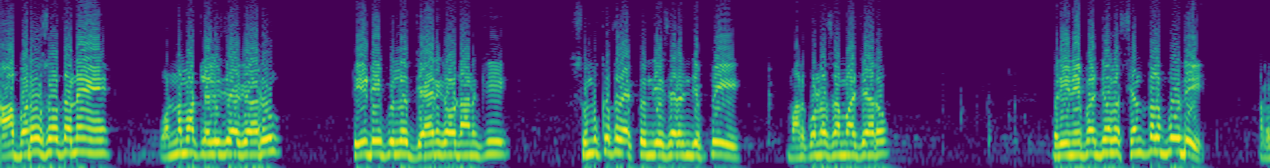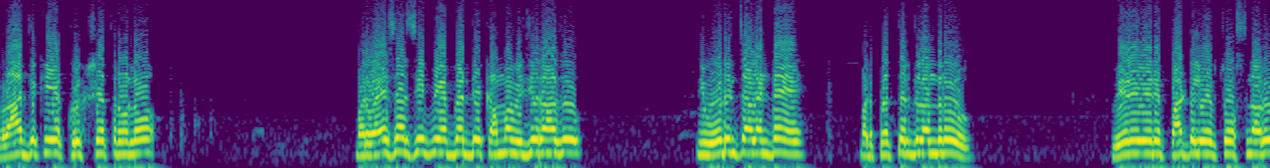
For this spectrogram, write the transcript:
ఆ భరోసాతోనే ఉన్నమట్ల ఎలిజా గారు టీడీపీలో జాయిన్ కావడానికి సుముఖత వ్యక్తం చేశారని చెప్పి మనకున్న సమాచారం. మరి ఈ నేపథ్యంలో చింతలపూడి రాజకీయ కురుక్షేత్రంలో మరి వైఎస్ఆర్సీపీ అభ్యర్థి కమ్మ విజయరాజు ని ఓడించాలంటే మరి ప్రత్యర్థులందరూ వేరే వేరే పార్టీలు వైపు చూస్తున్నారు.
